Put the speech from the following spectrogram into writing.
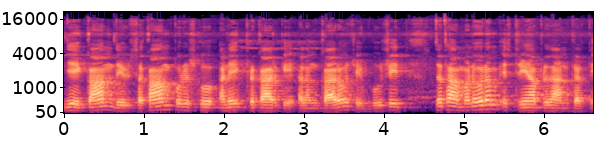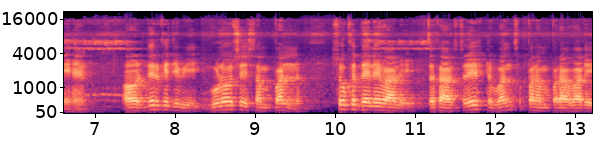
ये कामदेव सकाम पुरुष को अनेक प्रकार के अलंकारों से भूषित तथा मनोरम स्त्रियाँ प्रदान करते हैं और दीर्घजीवी गुणों से संपन्न, सुख देने वाले तथा श्रेष्ठ वंश परंपरा वाले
